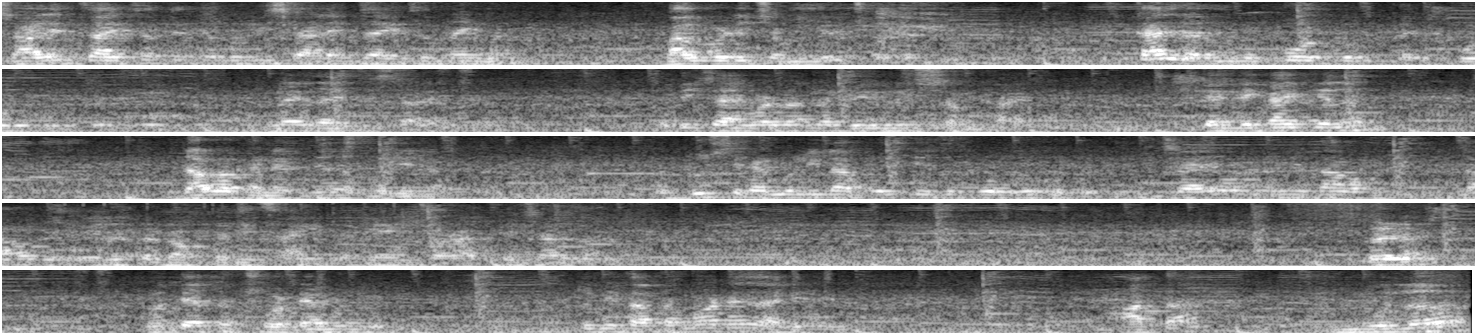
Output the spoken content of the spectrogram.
शाळेत जायचं तर त्या शाळेत जायचं नाही म्हणा बालवाडीच्या मुली छोट्या काय झालं? म्हणजे पोट दुखतंय पोट दुखतंय नाही जायचं शाळेच्या. तरी तिच्या आईवडिलांना वेगळी क्षमता आहे. त्यांनी काय केलं? दवाखान्यात दिलं मुलीला. दुसऱ्या मुलीला पण तिचं पोट दुखत होतं. तिच्या आईवडिलांनी दाव दाव गेलं तर डॉक्टरनी सांगितलं की यांच्यावर अत्याचार झाला कळलं? मग ते आता छोट्या मुली. तुम्ही तर आता मोठ्या झाले. आता मुलं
